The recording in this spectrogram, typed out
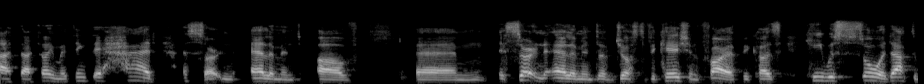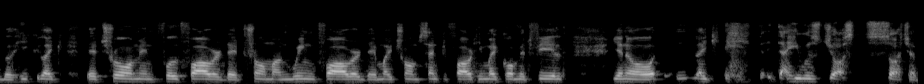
at that time, I think they had a certain element of um, a certain element of justification for it because he was so adaptable. He could like they'd throw him in full forward, they'd throw him on wing forward, they might throw him centre forward, he might go midfield. You know, like he, he was just such a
